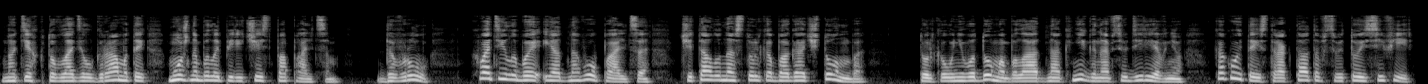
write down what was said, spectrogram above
но тех, кто владел грамотой, можно было перечесть по пальцам. Да вру, Хватило бы и одного пальца. Читал у нас только богач Тонба. Только у него дома была одна книга на всю деревню, какой-то из трактатов «Святой Сефирь».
